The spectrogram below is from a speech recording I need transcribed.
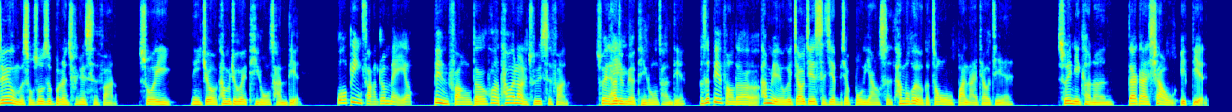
因为我们手术是不能出去吃饭，所以你就他们就会提供餐点。不过病房就没有。病房的话，他会让你出去吃饭，所以他就没有提供餐点。嗯、可是病房的他们有个交接时间比较不一样，是他们会有个中午班来交接，所以你可能大概下午一点，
